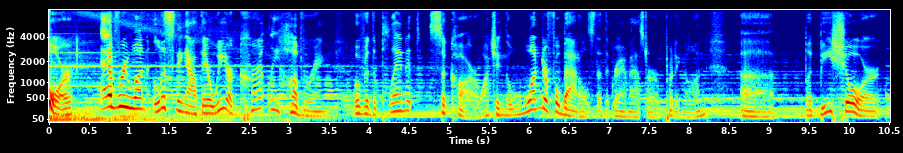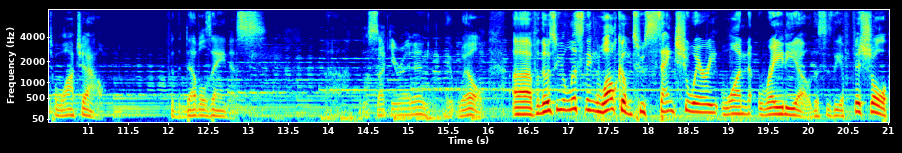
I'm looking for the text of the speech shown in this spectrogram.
For everyone listening out there, we are currently hovering over the planet Sakar, watching the wonderful battles that the Grandmaster are putting on. Uh, but be sure to watch out for the Devil's Anus. It'll suck you right in. It will. Uh, for those of you listening, welcome to Sanctuary One Radio. This is the official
